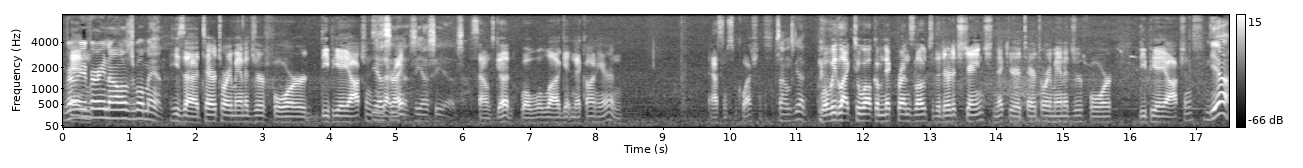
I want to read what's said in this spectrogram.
Very And- very knowledgeable man. he's a territory manager for DPA auctions. yes, is that right? he is. Yes, he is. Sounds good. Well, we'll uh, get Nick on here and ask him some questions. Sounds good. well, we'd like to welcome Nick Prenzlow to the Dirt Exchange. Nick, you're a territory manager for DPA auctions. Yeah,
